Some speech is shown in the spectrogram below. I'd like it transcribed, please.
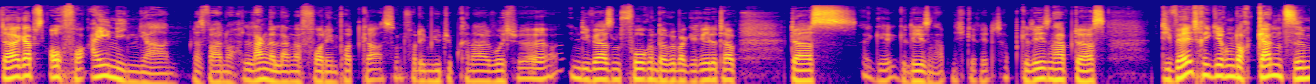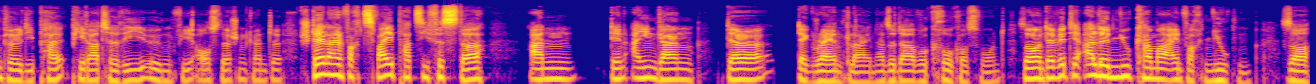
da gab es auch vor einigen Jahren, das war noch lange, lange vor dem Podcast und vor dem YouTube-Kanal, wo ich äh, in diversen Foren darüber geredet habe, dass, äh, ge gelesen habe, nicht geredet habe, gelesen habe, dass die Weltregierung doch ganz simpel die pa Piraterie irgendwie auslöschen könnte. Stell einfach zwei Pazifister an den Eingang der, der Grand Line, also da, wo Krokos wohnt. So, und der wird dir alle Newcomer einfach nuken. So,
